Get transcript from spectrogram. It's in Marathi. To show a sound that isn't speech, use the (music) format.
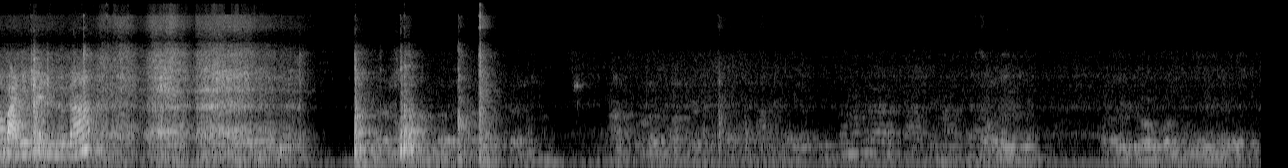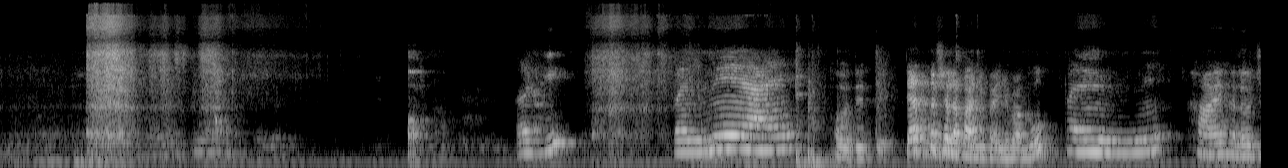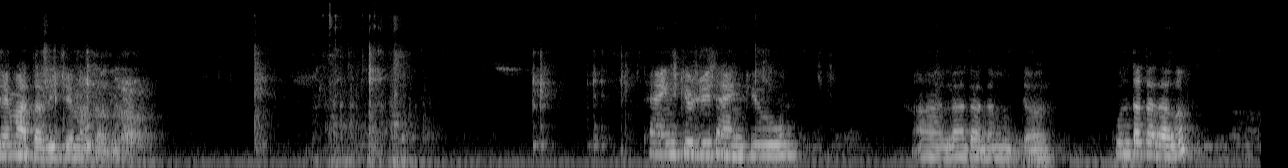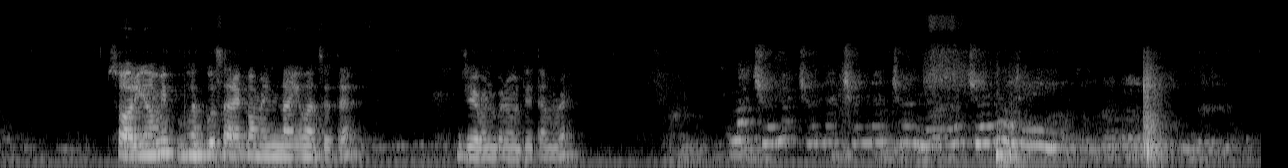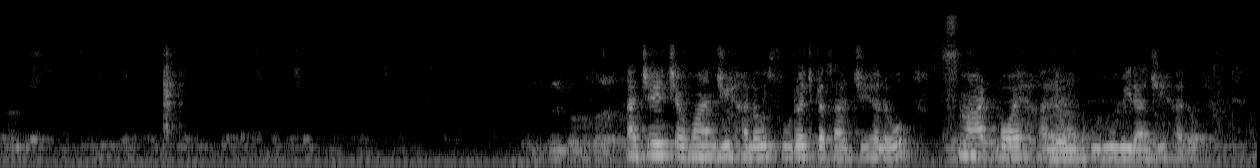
आधी पन्नी आहे हो देते। त्यात कशाला पाणी पाहिजे बाबू? हाय हॅलो जय माता दी जय माता दी थँक्यू जी थँक्यू आला दादा मुद्द्यावर. कोणता दादा ग? सॉरी मी भरपूर सारे कमेंट नाही वाचत आहे. जेवण बनवते त्यामुळे. Ajay Chauhan ji hello Suraj Prasad ji hello smart boy hello Guru Veera ji hello.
